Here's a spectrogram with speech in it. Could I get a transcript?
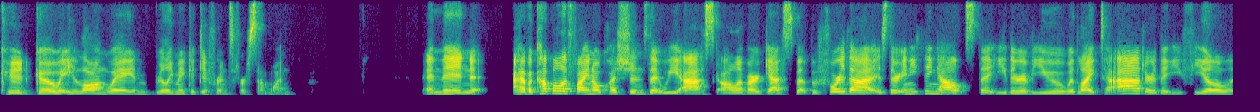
could go a long way and really make a difference for someone. And then I have a couple of final questions that we ask all of our guests. But before that, is there anything else that either of you would like to add or that you feel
